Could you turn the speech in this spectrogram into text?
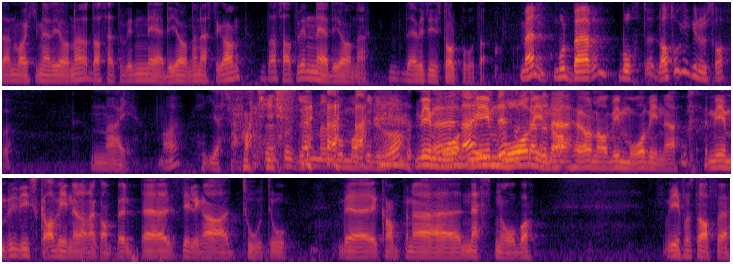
den var ikke nede i hjørnet. Da setter vi den nede i hjørnet neste gang. Da satte vi den nede i hjørnet. Det vil si stolperota. Men mot Bærum borte, da tok ikke du straffe. Nei. Nei. Jesper Mathis. Du, men bomma ikke du òg? Vi må, Eh, nei, vi må vinne. da- Hør nå, vi må vinne. Vi, vi skal vinne denne kampen. Stillinga 2-2. Kampen er nesten over. Vi får straffe.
